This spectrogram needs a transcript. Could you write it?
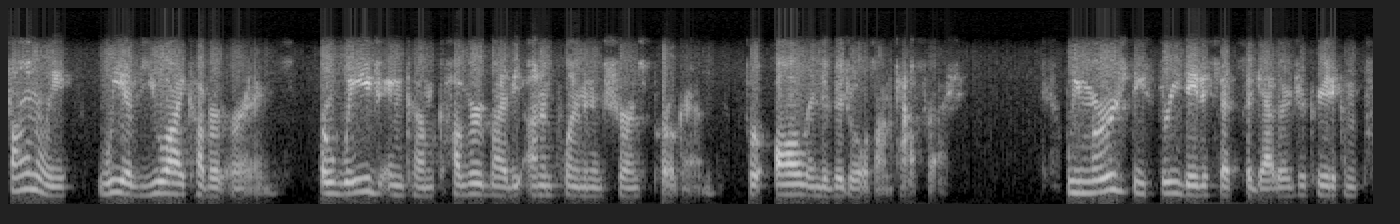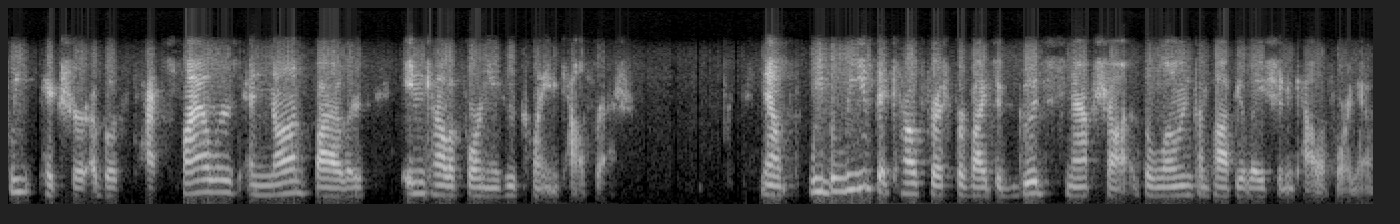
Finally, we have UI covered earnings, or wage income covered by the unemployment insurance program for all individuals on CalFresh. We merged these three data sets together to create a complete picture of both tax filers and non-filers in California who claim CalFresh. Now, we believe that CalFresh provides a good snapshot of the low-income population in California.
